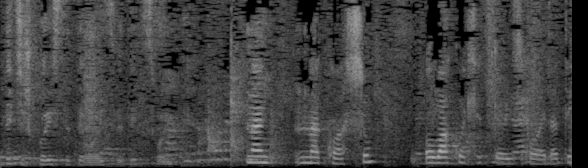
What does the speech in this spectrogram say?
Gdje ćeš koristiti ovaj cvjetić svoj? Na, na kosu. Ovako će to izgledati.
